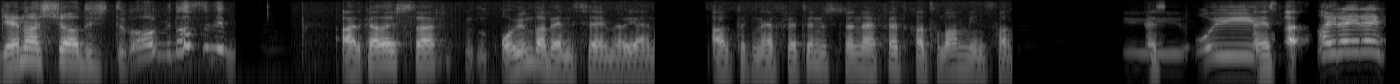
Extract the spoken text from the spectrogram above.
Gene aşağı düştüm. Abi nasıl bir... Arkadaşlar oyun da beni sevmiyor yani. Artık nefretin üstüne nefret katılan bir insan. Oy. Neyse Hayır hayır hayır.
